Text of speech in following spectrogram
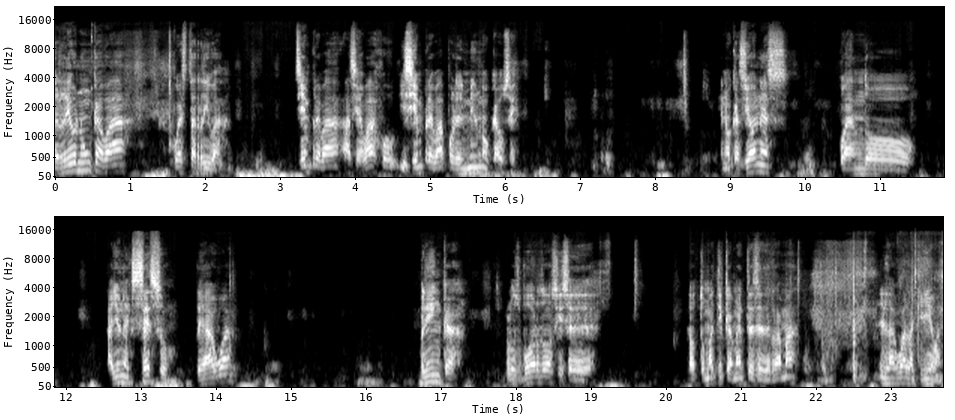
el río nunca va cuesta arriba, siempre va hacia abajo y siempre va por el mismo cauce. En ocasiones, cuando hay un exceso de agua, brinca los bordos y se automáticamente se derrama el agua a la que llevan.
